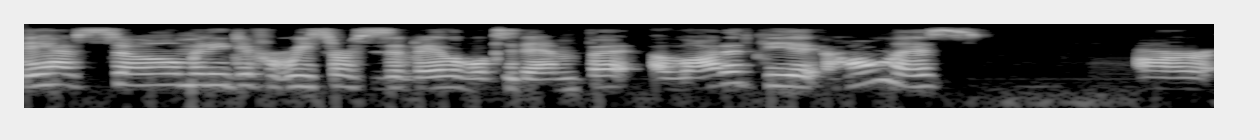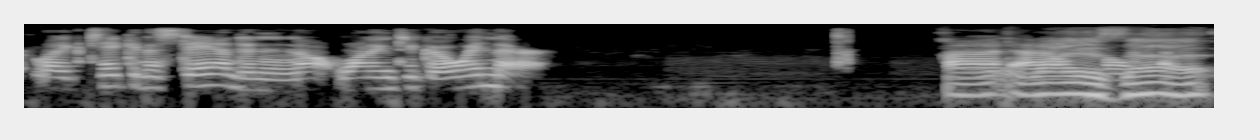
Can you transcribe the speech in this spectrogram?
they have so many different resources available to them. But a lot of the homeless are like taking a stand and not wanting to go in there. why is that?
